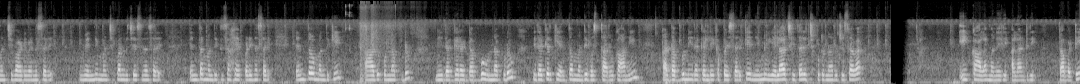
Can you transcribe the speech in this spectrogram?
మంచివాడివైనా సరే నువ్వెన్ని మంచి పనులు చేసినా సరే ఎంతమందికి సహాయపడినా సరే ఎంతోమందికి ఆదుకున్నప్పుడు నీ దగ్గర డబ్బు ఉన్నప్పుడు నీ దగ్గరికి ఎంతోమంది వస్తారు. కానీ ఆ డబ్బు నీ దగ్గర లేకపోయేసరికి నిన్ను ఎలా చితరించుకుంటున్నారో చూసావా? ఈ కాలం అనేది అలాంటిది. కాబట్టి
